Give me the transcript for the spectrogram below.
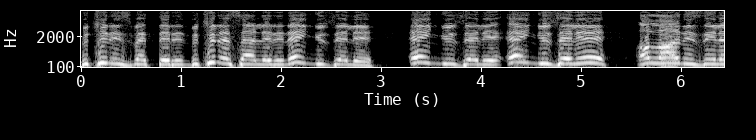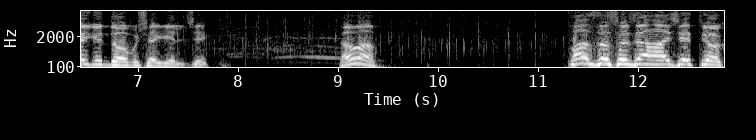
Bütün hizmetlerin, bütün eserlerin en güzeli, en güzeli, en güzeli Allah'ın izniyle gün doğmuşa gelecek. Tamam. Fazla söze hacet yok.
